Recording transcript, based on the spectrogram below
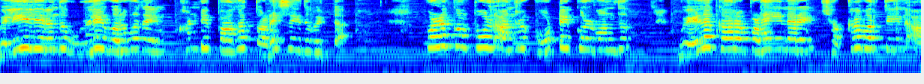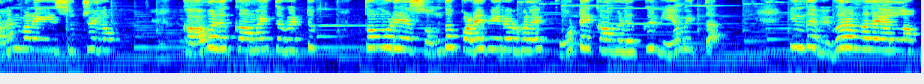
வெளியிலிருந்து உள்ளே வருவதையும் கண்டிப்பாக தடை செய்து விட்டார். வழக்கம் போல் அன்று கோட்டைக்குள் வந்து வேளக்கார படையினரை சக்கரவர்த்தியின் அரண்மனையை சுற்றிலும் காவலுக்கு அமைத்துவிட்டு தம்முடைய சொந்த படை வீரர்களை கோட்டை காவலுக்கு நியமித்தார் இந்த விவரங்களை எல்லாம்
